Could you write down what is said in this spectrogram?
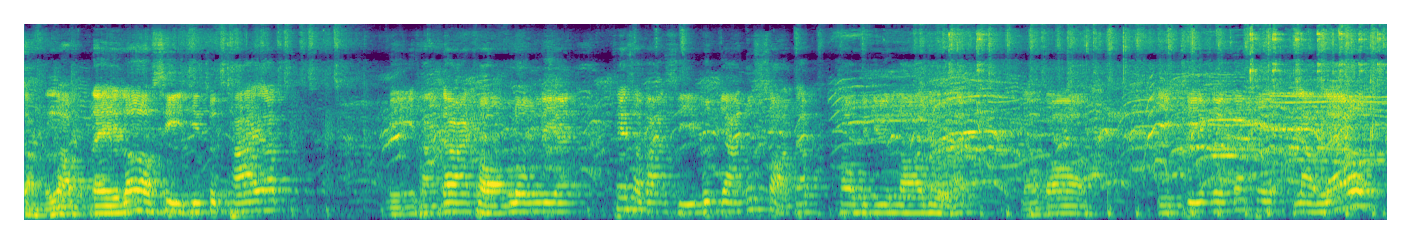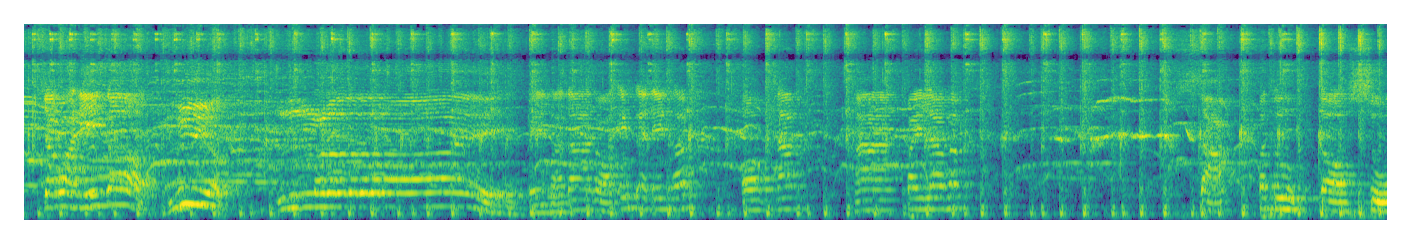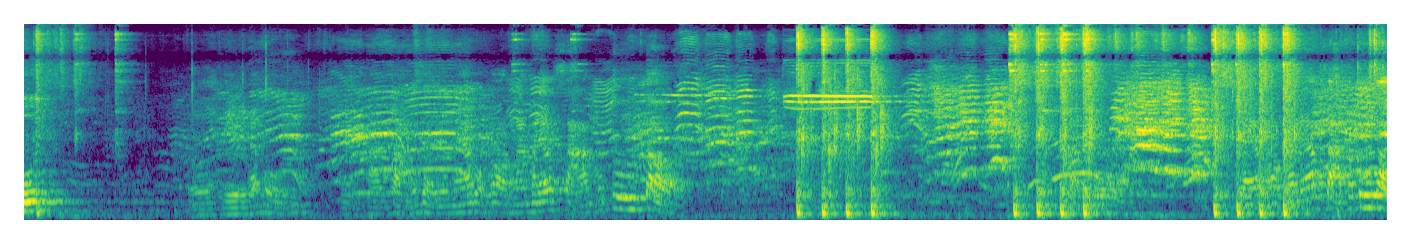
สำหรับในรอบ 4 ทีมสุดท้ายครับ มีทางด้านของโรงเรียนเทศบาลศรีบุญญานุสรณ์ครับเข้าไปยืนรออยู่ครับ แล้วก็อีกทีมหนึ่งก็คือเราแล้วจังหวะนี้ก็เรียบร้อยเป็นทางด้านของ x n n ครับ ออกนำห่างไปแล้วครับ3ประตูต่อศูนย์โอเคครับผมทางฝั่งของสองนะครับผมก็ออกมามาแล้ว3ประตูต่อ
